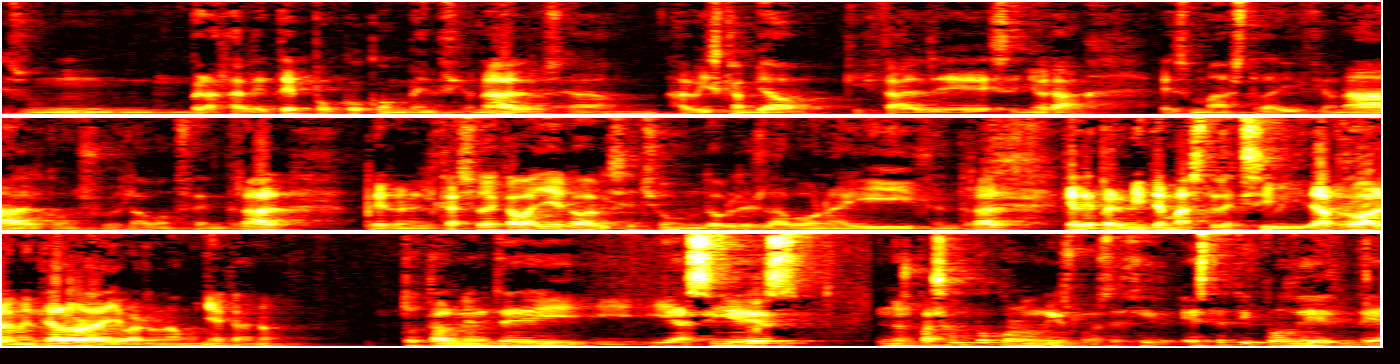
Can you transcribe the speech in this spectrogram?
es un brazalete poco convencional, o sea, habéis cambiado quizá el de señora es más tradicional, con su eslabón central, pero en el caso de Caballero habéis hecho un doble eslabón ahí central que le permite más flexibilidad probablemente a la hora de llevar una muñeca, ¿no? Totalmente, y, así es. Nos pasa un poco lo mismo, es decir, este tipo de, de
